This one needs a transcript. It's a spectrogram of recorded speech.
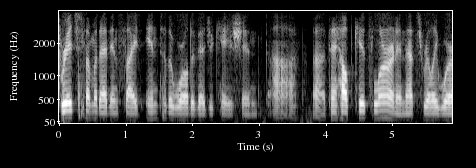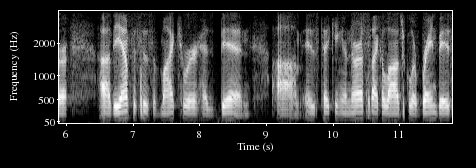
bridge some of that insight into the world of education uh, uh, to help kids learn. And that's really where uh, the emphasis of my career has been, um, is taking a neuropsychological or brain-based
